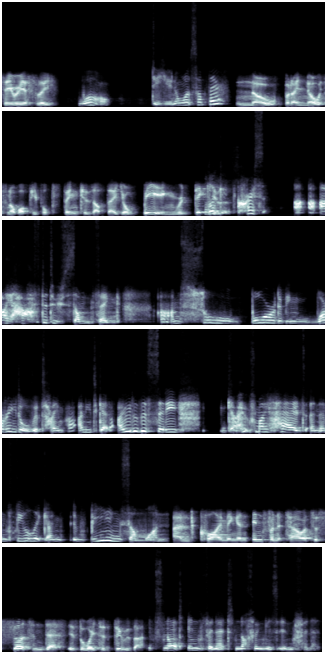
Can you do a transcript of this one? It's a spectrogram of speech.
Seriously? What? Do you know what's up there? No, but I know it's not what people think is up there. You're being ridiculous. Look, Chris, I, I have to do something. I'm so bored of being worried all the time. I- need to get out of the city, get out of my head, and then feel like I'm being someone. And climbing an infinite tower to certain death is the way to do that. It's not infinite. Nothing is infinite.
